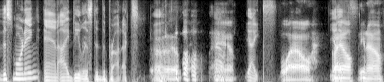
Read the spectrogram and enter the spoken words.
this morning, and I delisted the product. Uh, Oh, ow. yeah. Yikes. Wow. Yikes. Well, you know,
